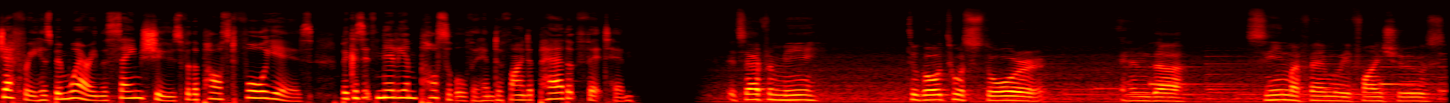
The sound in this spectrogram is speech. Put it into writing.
Jeffrey has been wearing the same shoes for the past four years because it's nearly impossible for him to find a pair that fit him. It's sad for me to go to a store and uh, seeing my family find shoes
